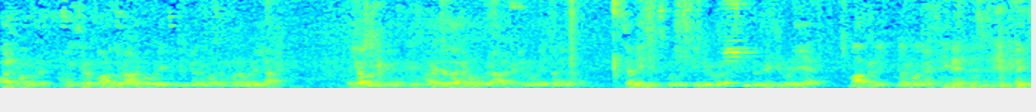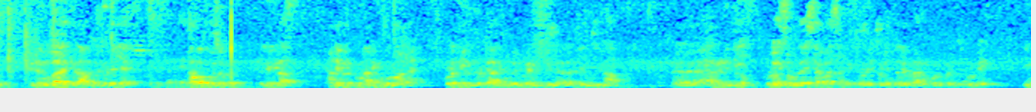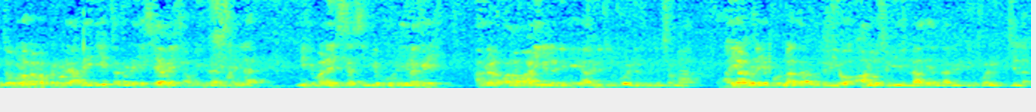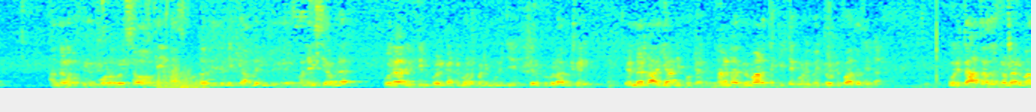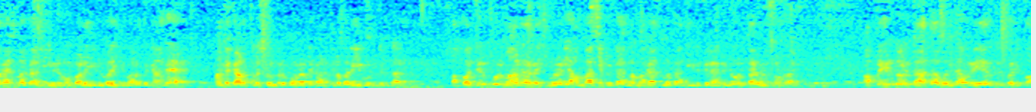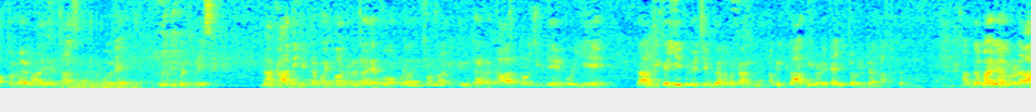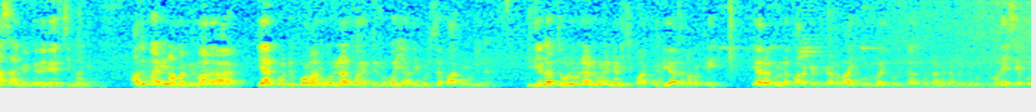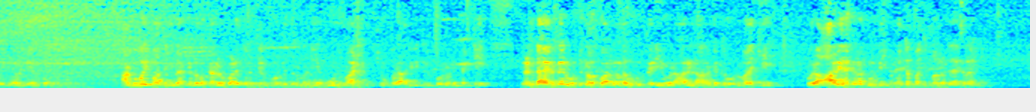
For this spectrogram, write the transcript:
வாழ்பவர்கள் நமக்கு சிறப்பான ஒரு அனுபவத்தை கொடுத்திருக்காரு மன- ஐயா அவர்களுக்கு எனக்கு அடுத்ததாக நம்முடைய அறக்கட்டளையினுடைய தலைவர் சென்னை சில்ஸ் குடும்பத்தின் நிறுவனர் இந்த வீட்டினுடைய மாப்பிள்ளை மருமகன் இடுகுபாலை கிராமத்தினுடைய தவ புதல்வர் இல்லைங்களா? அனைவருக்கும் அறிமுகமான குழந்தைகள் பற்றி அறிமுகம் எல்லாரும் தெரிஞ்சுக்கலாம். அஹ் அருள்நிதி உலக சமுதாய சேவா சங்கத்தினுடைய துணைத் தலைவராக பொறுப்பெடுத்துக் கொண்டேன். இந்த உலக மக்களுடைய அமைதியே தன்னுடைய சேவை அப்படிங்கிற அடிப்படையில் இன்னைக்கு மலேசியா சிங்கப்பூர் இலங்கை அங்கெல்லாம் பல மாடிகளில் இன்னைக்கு அறிவித்தல் கோயில் இருக்குதுன்னு சொன்னால் ஐயாவுடைய பொருளாதார உதவியோ ஆலோசனையோ இல்லாத எந்த அறிவித்தல் கோயில் இல்லை. அந்த அளவுக்கு போன வருஷம் மே மாதம் ஒன்றாம் தேதி அன்னைக்கு அமெரிக்க மலேசியாவில் ஒரு அறிவித்தல் கோயில் கட்டுமான பணி முடிஞ்சு சிறப்பு விழாவுக்கு என்னெல்லாம் ஐயா அனுப்பிவிட்டாரு நான் விமானத்தை கிட்ட கூட போய் தொட்டு பார்த்ததில்லை ஒரு தாத்தா தான் சொன்னார் மகாத்மா காந்தி இடுவம்பாளை இடுவாய்க்கு வர்றதுக்காக அந்த காலத்துல சுதந்திர போராட்ட காலத்துல வருகை கொடுத்துருந்தாரு அப்போ திருப்பூர் மாநகராட்சி முன்னாடி அம்பாசிடர் கார்ல மகாத்மா காந்தி இருக்கிறாருன்னு ஒரு தகவல் சொல்றாரு. அப்ப இருந்த ஒரு தாத்தா வந்து அவர் இறந்து படிப்பு அப்பவே நான் என் காசு போதே நூத்தி பத்து வயசு நான் காந்தி கிட்ட போய் பார்க்கறேன்னா ஏன் போகக்கூடாதுன்னு சொன்னாங்க இருந்தாலும் கார் தொடச்சிக்கிட்டே போய் காந்தி கையை இப்படி வச்சிருந்தார் நம்ம காரில் அப்படி காந்தியினுடைய கையை தொட்டுட்டாராம் அந்த மாதிரி அவரோட ஆசை அங்க நிறைவேறிச்சுனாங்க அது மாதிரி நம்ம விமான ஏர்போர்ட்டுக்கு போனாலும் ஒரு நாள் கோயம்புத்தூர்ல போய் அதை முடிச்சா பார்க்க முடியல. இது எல்லாம் தொடுவினான்னு கூட நினைச்சு பார்க்க முடியாத நமக்கு ஏரோப்ளேன்ல பறக்கிறதுக்கான வாய்ப்பு உருவாக்கி கொடுத்து அதுக்கு உண்டான கட்டணத்தை கொடுத்து மலேசியா போயிட்டு வரது ஏற்பாடு அங்க போய் பாத்தீங்கன்னாக்க நம்ம கருவம்பாளையத்தில் திருப்பூர் இருக்கிற மாதிரி மூணு மாடி சூப்பரா அறிவி திருப்பூரோட கட்டி ரெண்டாயிரம் பேர் ஒட்டுக்க போற அளவுக்கு பெரிய ஒரு அருள் அரங்கத்தை உருவாக்கி ஒரு ஆறு ஏக்கரா பூண்டி மொத்த பத்து பன்னெண்டு ஏக்கராங்க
